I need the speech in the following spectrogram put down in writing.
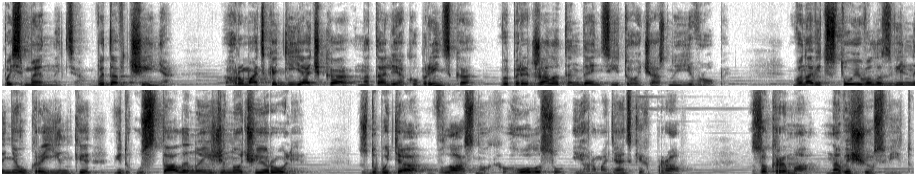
Письменниця, видавчиня, громадська діячка Наталія Кобринська випереджала тенденції тогочасної Європи. Вона відстоювала звільнення українки від усталеної жіночої ролі, здобуття власного голосу і громадянських прав, зокрема на вищу освіту.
